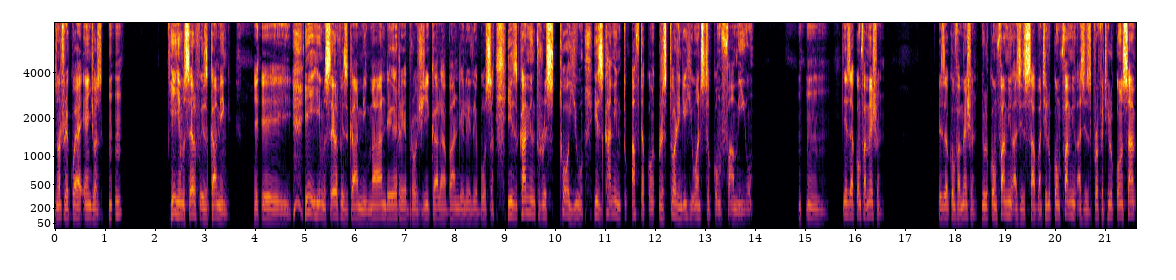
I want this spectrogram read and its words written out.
Not require angels. Mm-mm. He himself is coming. he himself is coming. He is coming to restore you. He is coming to, after restoring you, he wants to confirm you. There's a confirmation. There's a confirmation. He will confirm you as his servant. He will confirm you as his prophet. He will confirm,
